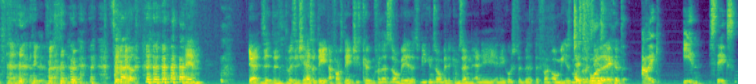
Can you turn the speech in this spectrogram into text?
so weird. um, yeah, the, the, was it she has a date, a first date, and she's cooking for this zombie, this vegan zombie that comes in, and he and he goes to the, the front. Oh, meet his mother. Just for the record, I like eating steaks.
